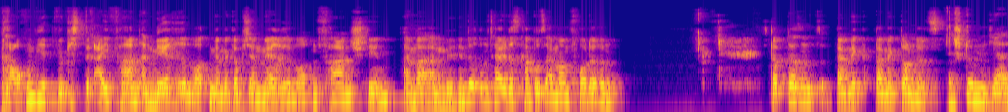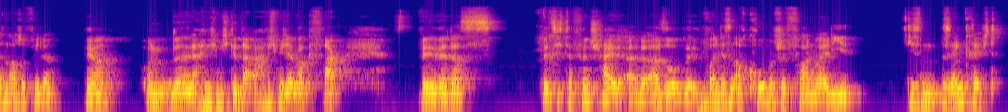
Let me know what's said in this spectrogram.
brauchen wir wirklich drei Fahnen an mehreren Orten? Wir haben ja, glaube ich, an mehreren Orten Fahnen stehen. Einmal am hinteren Teil des Campus, einmal am vorderen. Ich glaube, da sind bei, Mac, bei McDonalds. Stimmt, ja, da sind auch so viele. Ja. Und dann habe ich mich gedacht, habe ich mich einfach gefragt, wer, wer das, wer sich dafür entscheidet. Also vor allem das sind auch komische Fahnen, weil die, die sind senkrecht.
